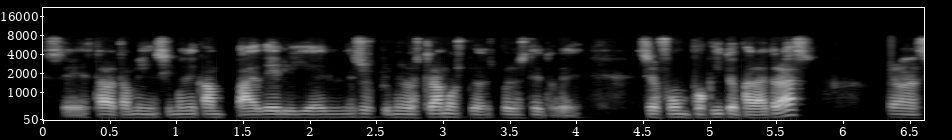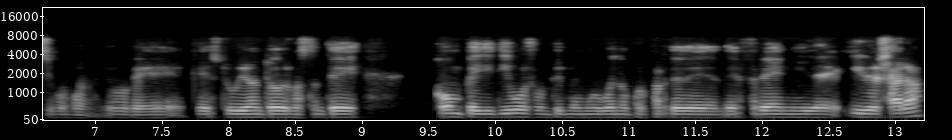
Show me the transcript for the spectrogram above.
Se, estaba también Simone Campadelli en esos primeros tramos, pero después este se fue un poquito para atrás. Pero así, pues bueno, yo creo que, estuvieron todos bastante competitivos, un tiempo muy bueno por parte de, de Fren y de, Sara.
